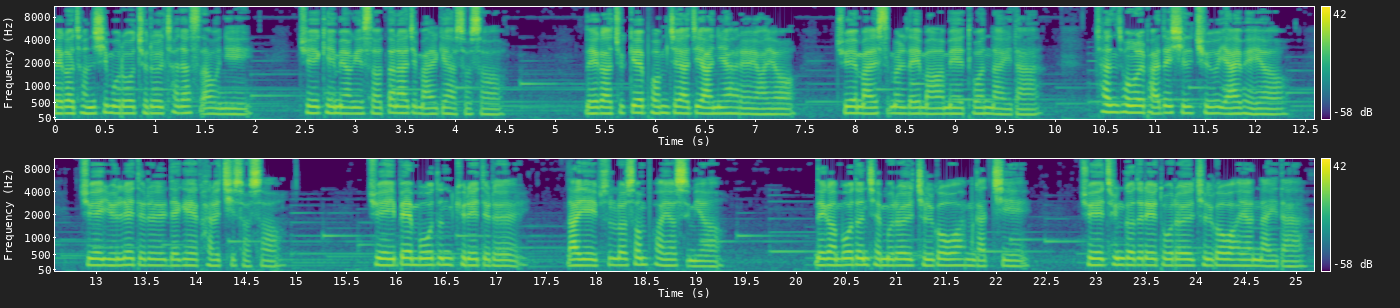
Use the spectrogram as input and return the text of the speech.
내가 전심으로 주를 찾아싸우니 주의 계명에서 떠나지 말게 하소서. 내가 주께 범죄하지 아니하려 하여 주의 말씀을 내 마음에 두었나이다. 찬송을 받으실 주 야훼여 주의 윤례들을 내게 가르치소서. 주의 입의 모든 규례들을 나의 입술로 선포하였으며 내가 모든 재물을 즐거워함 같이 주의 증거들의 도를 즐거워하였나이다.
